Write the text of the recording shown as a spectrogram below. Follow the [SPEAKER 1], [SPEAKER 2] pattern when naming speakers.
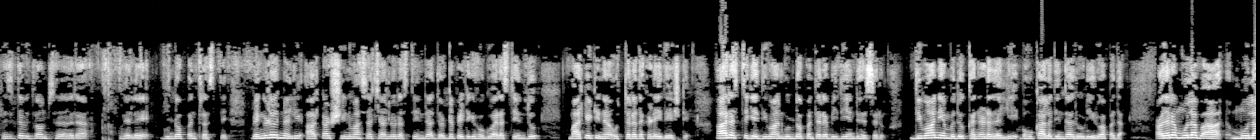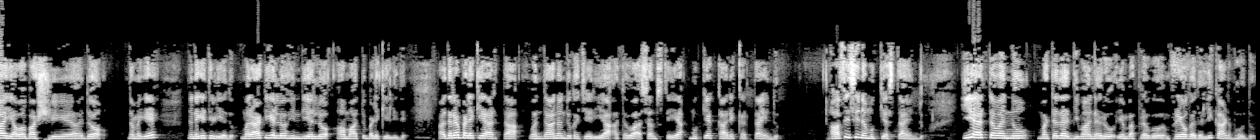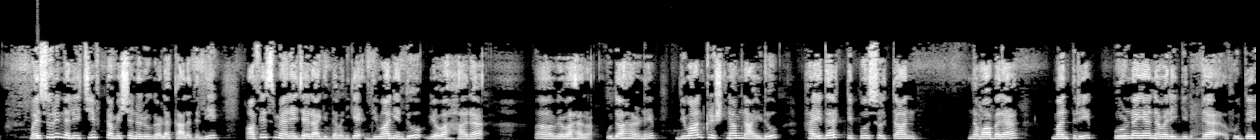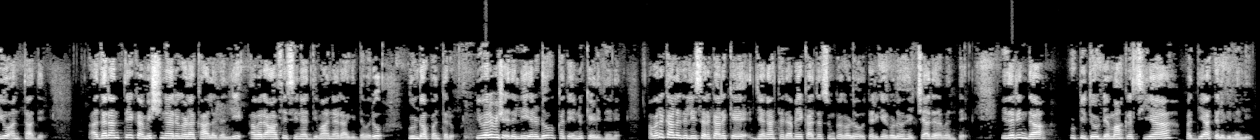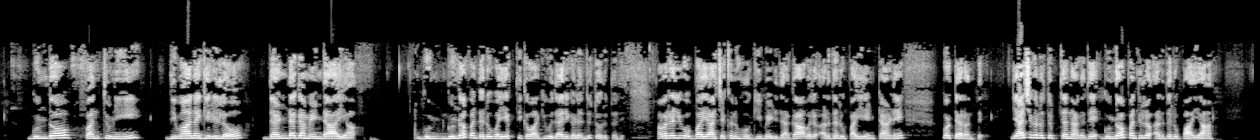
[SPEAKER 1] ಪ್ರಸಿದ್ಧ ವಿದ್ವಾಂಸರ ನೆಲೆ ಗುಂಡೋಪಂತ್ ರಸ್ತೆ. ಬೆಂಗಳೂರಿನಲ್ಲಿ ಆಕಾಶ್ ಚಾಲು ರಸ್ತೆಯಿಂದ ದೊಡ್ಡಪೇಟೆಗೆ ಹೋಗುವ ರಸ್ತೆಯೊಂದು ಮಾರ್ಕೆಟಿನ ಉತ್ತರದ ಕಡೆ ಇದೆ ಅಷ್ಟೇ. ಆ ರಸ್ತೆಗೆ ದಿವಾನ್ ಗುಂಡೋಪಂತರ ಬೀದಿ ಎಂದು ಹೆಸರು. ದಿವಾನ್ ಎಂಬುದು ಕನ್ನಡದಲ್ಲಿ ಬಹುಕಾಲದಿಂದ ರೂಢಿರುವ ಪದ. ಅದರ ಮೂಲ ಮೂಲ ಯಾವ ಭಾಷೆಯದೋ ನಮಗೆ, ನನಗೆ ತಿಳಿಯದು. ಮರಾಠಿಯಲ್ಲೋ ಹಿಂದಿಯಲ್ಲೋ ಆ ಮಾತು ಬಳಕೆಯಲ್ಲಿದೆ. ಅದರ ಬಳಕೆಯ ಅರ್ಥ, ಒಂದಾನೊಂದು ಕಚೇರಿಯ ಅಥವಾ ಸಂಸ್ಥೆಯ ಮುಖ್ಯ ಕಾರ್ಯಕರ್ತ ಎಂದು. ಆಫೀಸಿನ ಮುಖ್ಯಸ್ಥ ಎಂದು ಈ ಅರ್ಥವನ್ನು ಮಠದ ದಿವಾನರು ಎಂಬ ಪ್ರಯೋಗದಲ್ಲಿ ಕಾಣಬಹುದು. ಮೈಸೂರಿನಲ್ಲಿ ಚೀಫ್ ಕಮಿಷನರುಗಳ ಕಾಲದಲ್ಲಿ ಆಫೀಸ್ ಮ್ಯಾನೇಜರ್ ಆಗಿದ್ದವನಿಗೆ ದಿವಾನ್ ಎಂದು ವ್ಯವಹಾರ ವ್ಯವಹಾರ. ಉದಾಹರಣೆ, ದಿವಾನ್ ಕೃಷ್ಣಂ ನಾಯ್ಡು, ಹೈದರ್ ಟಿಪ್ಪು ಸುಲ್ತಾನ್ ನವಾಬರ ಮಂತ್ರಿ ಪೂರ್ಣಯ್ಯನವರಿಗಿದ್ದ ಹುದ್ದೆಯೂ ಅಂತಾದೆ ಅದರಂತೆ ಕಮಿಷನರ್ಗಳ ಕಾಲದಲ್ಲಿ ಅವರ ಆಫೀಸಿನ ದಿವಾನರಾಗಿದ್ದವರು ಗುಂಡೋಪಂತರು. ಇವರ ವಿಷಯದಲ್ಲಿ ಎರಡು ಕಥೆಯನ್ನು ಕೇಳಿದ್ದೇನೆ. ಅವರ ಕಾಲದಲ್ಲಿ ಸರ್ಕಾರಕ್ಕೆ ಜನ ತೆರಬೇಕಾದ ಸುಂಕಗಳು, ತೆರಿಗೆಗಳು ಹೆಚ್ಚಾದವಂತೆ. ಇದರಿಂದ ಹುಟ್ಟಿತು ಡೆಮಾಕ್ರಸಿಯ ಪದ್ಯ ತೆಲುಗಿನಲ್ಲಿ. ಗುಂಡೋಪಂತುಣಿ ದಿವಾನಗಿರಿಲೋ ದಂಡಗಮೆಂಡಾಯ. ಗುಂಡೋಪಂತರು ವೈಯಕ್ತಿಕವಾಗಿ ಉದಾರಿಗಳೆಂದು ತೋರುತ್ತದೆ. ಅವರಲ್ಲಿ ಒಬ್ಬ ಯಾಚಕನು ಹೋಗಿ ಬೇಡಿದಾಗ ಅವರು ಅರ್ಧ ರೂಪಾಯಿ ಎಂಟಾಣೆ ಕೊಟ್ಟರಂತೆ. ಯಾಚಕನು ತೃಪ್ತನಾಗದೆ ಗುಂಡೋಪಂತಲು ಅರ್ಧ ರೂಪಾಯ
